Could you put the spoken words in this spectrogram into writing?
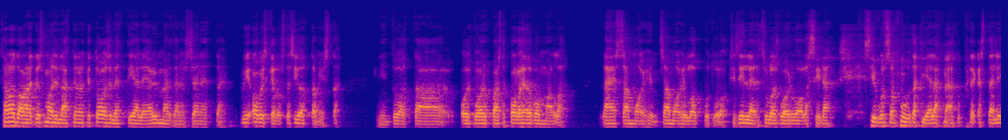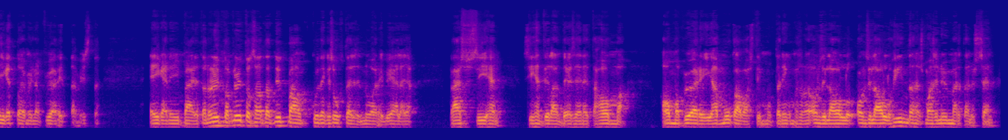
sanotaan, että jos mä olisin lähtenyt toiselle tielle ja ymmärtänyt sen, että opiskelusta sijoittamista, niin tuota, olisi voinut päästä paljon helpommalla lähes samoihin, samoihin lopputuloksiin, silleen, että sulla olisi voinut olla siinä sivussa muutakin elämää kuin pelkästään liiketoiminnan pyörittämistä, eikä niin päin. Että no nyt on, nyt on sanotaan, että nyt mä oon kuitenkin suhteellisen nuori vielä ja päässyt siihen, siihen tilanteeseen, että homma, homma pyörii ihan mukavasti, mutta niin kuin mä sanoin, on sillä ollut, on sillä ollut hinta, jos mä olisin ymmärtänyt sen,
